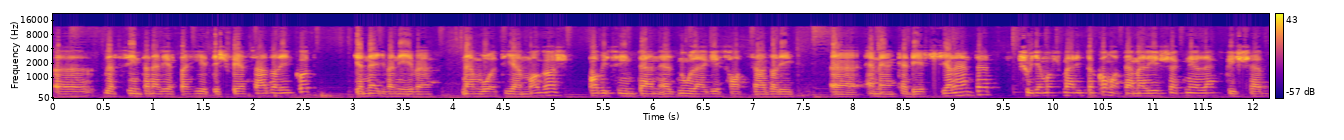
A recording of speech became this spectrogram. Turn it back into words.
uh, szinten elérte 7,5 százalékot, ugye 40 éve nem volt ilyen magas, havi szinten ez 0,6% emelkedést jelentett, és ugye most már itt a kamatemeléseknél legfrissebb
